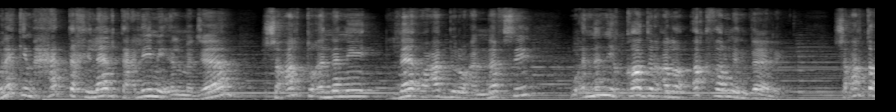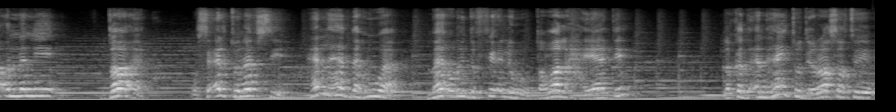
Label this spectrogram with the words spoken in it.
ولكن حتى خلال تعليمي المجال شعرت أنني لا أعبر عن نفسي وأنني قادر على أكثر من ذلك. شعرت أنني ضائع وسألت نفسي هل هذا هو ما أريد فعله طوال حياتي؟ لقد أنهيت دراستي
